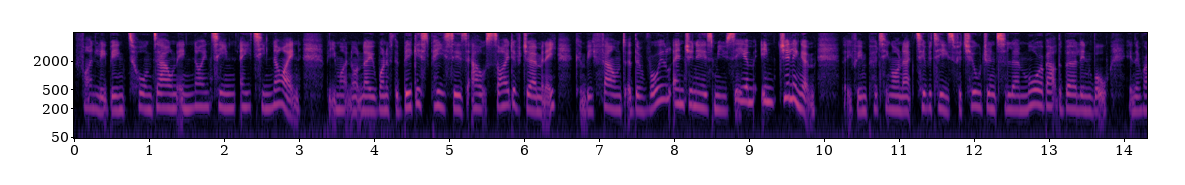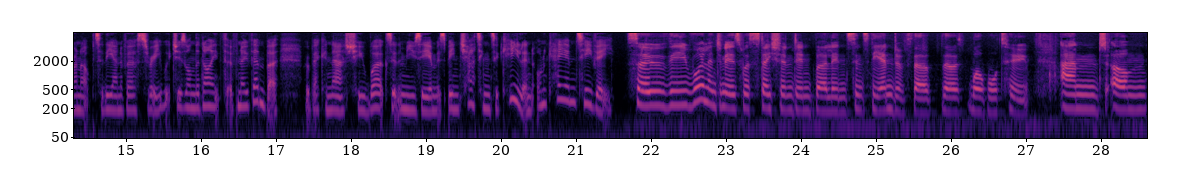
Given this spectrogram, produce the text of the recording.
finally being torn down in 1989. But you might not know one of the biggest pieces outside of Germany can be found at the Royal Engineers Museum in Gillingham. They've been putting on activities for children to learn more about the Berlin Wall in the run up to the anniversary, which is on the 9th of November. Rebecca Nash, who works at the museum, has been chatting to Keelan on KMTV. So the Royal Engineers were stationed in Berlin since the end of the, the World War II, and um,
